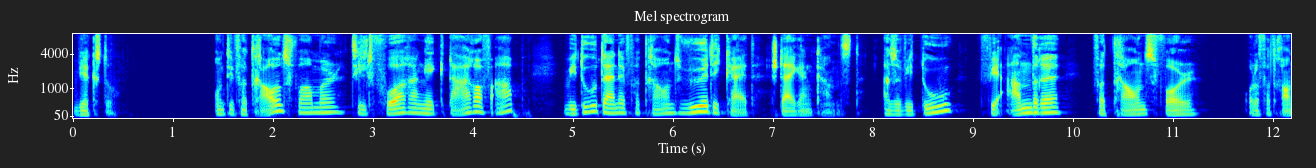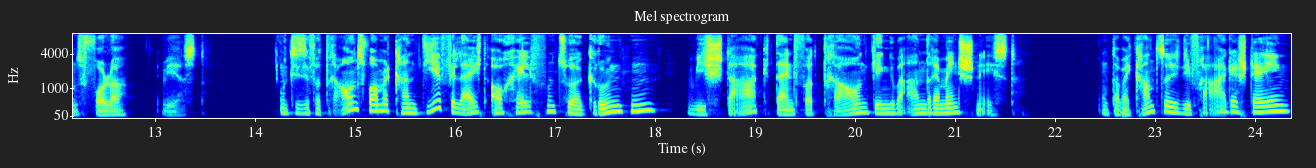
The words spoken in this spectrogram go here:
wirkst du. Und die Vertrauensformel zielt vorrangig darauf ab, wie du deine Vertrauenswürdigkeit steigern kannst. Also wie du für andere vertrauensvoll oder vertrauensvoller wirst. Und diese Vertrauensformel kann dir vielleicht auch helfen zu ergründen, wie stark dein Vertrauen gegenüber anderen Menschen ist. Und dabei kannst du dir die Frage stellen,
